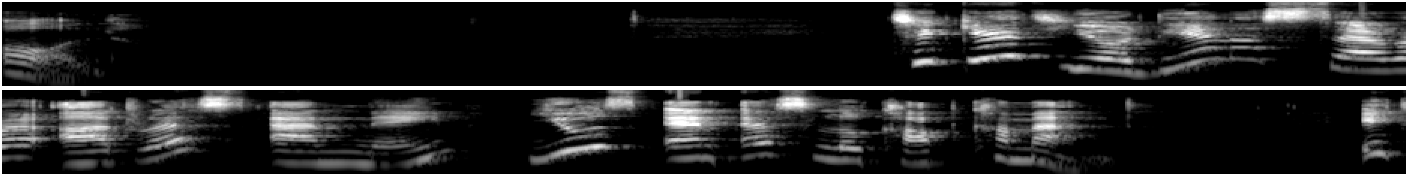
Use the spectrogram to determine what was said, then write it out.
all. To get your DNS server address and name, use nslookup command. It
